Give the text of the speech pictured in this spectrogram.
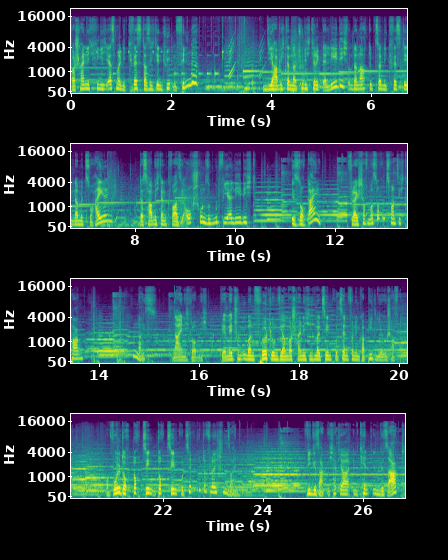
Wahrscheinlich kriege ich erstmal die Quest, dass ich den Typen finde. Die habe ich dann natürlich direkt erledigt und danach gibt es dann die Quest, den damit zu heilen. Das habe ich dann quasi auch schon so gut wie erledigt. Ist doch geil. Vielleicht schaffen wir es doch in 20 Tagen. Nice. Nein, ich glaube nicht. Wir haben jetzt schon über ein Viertel und wir haben wahrscheinlich nicht mal 10% von dem Kapitel hier geschafft. Obwohl, doch, doch 10%, doch 10 könnte vielleicht schon sein. Wie gesagt, ich hatte ja in Kentlin gesagt,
